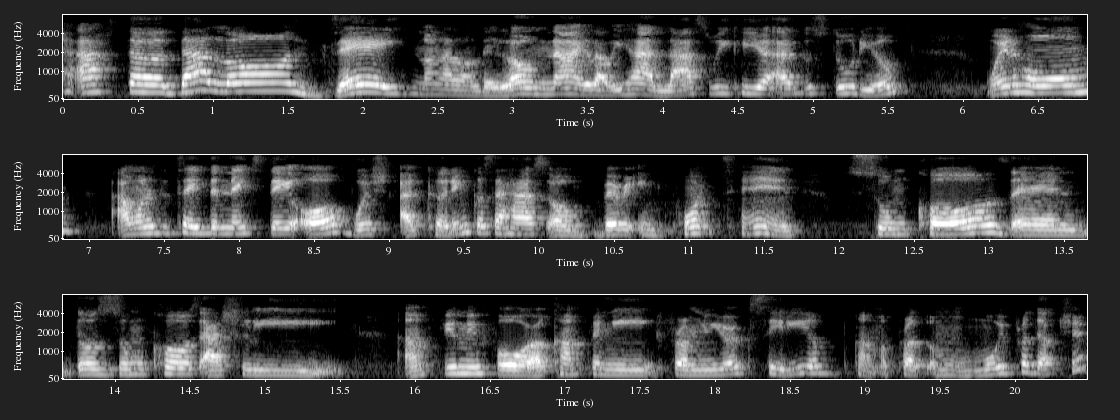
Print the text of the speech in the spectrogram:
after that long day, not that long day, long night that we had last week here at the studio, went home. I wanted to take the next day off, which I couldn't because I had some very important Zoom calls, and those Zoom calls actually, I'm filming for a company from New York City, a, a, pro- a movie production.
